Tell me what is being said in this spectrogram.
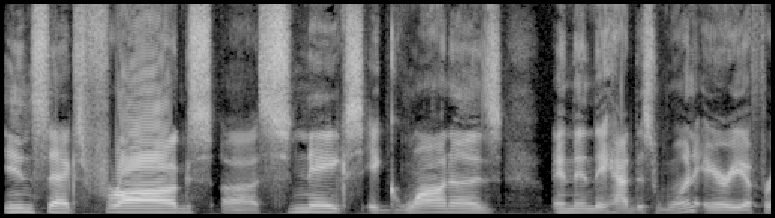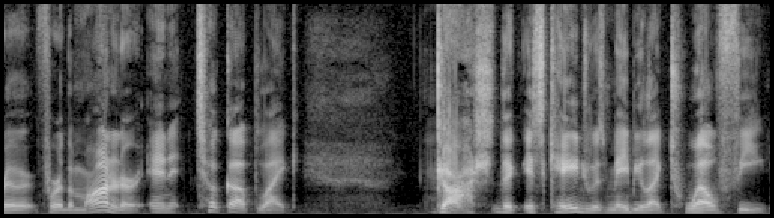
insects, frogs, uh, snakes, iguanas, and then they had this one area for for the monitor, and it took up like, gosh, the its cage was maybe like twelve feet.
